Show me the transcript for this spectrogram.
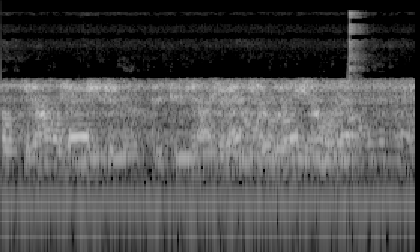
Fucking all day. You know, your engine all day.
